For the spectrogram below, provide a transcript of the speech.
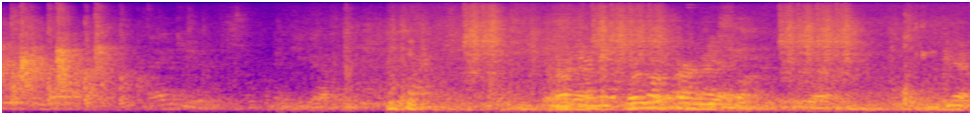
Thank you. Thank you, Governor. We're gonna turn this one. Yeah.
